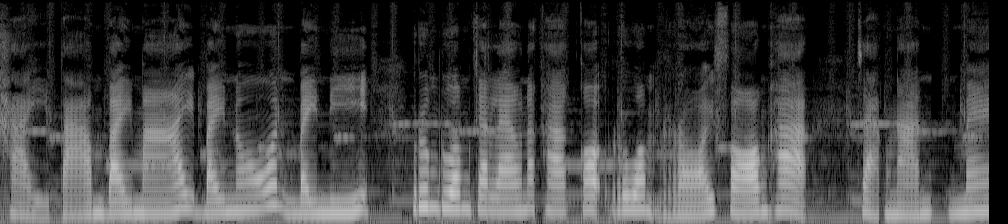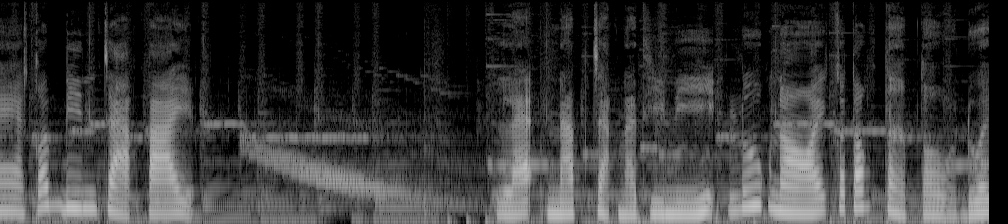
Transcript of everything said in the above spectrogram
ไข่ตามใบไม้ ใบโน้น ใบนี้ รวมๆกันแล้วนะคะ ก็ร่วมร้อยฟองค่ะ จากนั้นแม่ก็บินจากไปและนับจากนาทีนี้ลูกน้อยก็ต้องเติบโตด้วย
